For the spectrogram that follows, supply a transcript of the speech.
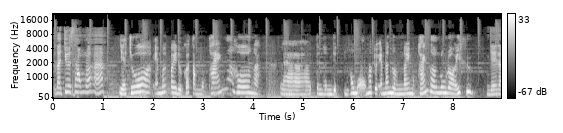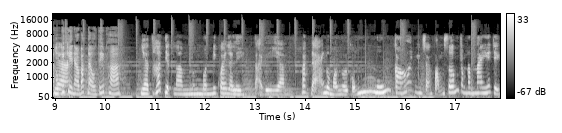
là chưa xong nữa hả? Dạ chưa em mới quay được có tầm một tháng hơn à. Là tình hình dịch không ổn mà tụi em đã ngừng đây một tháng hơn luôn rồi. Vậy là không dạ. biết khi nào bắt đầu tiếp hả Dạ hết dịch là mình đi quay là liền. Tại vì um, bác đảng rồi mọi người cũng muốn có sản phẩm sớm trong năm nay á chị.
